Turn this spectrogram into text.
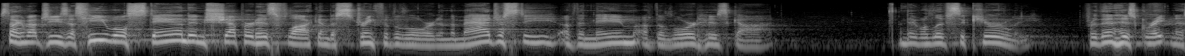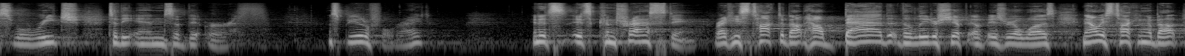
He's talking about Jesus. He will stand and shepherd his flock in the strength of the Lord and the majesty of the name of the Lord his God. And they will live securely, for then his greatness will reach to the ends of the earth. That's beautiful, right? And it's, it's contrasting right? He's talked about how bad the leadership of Israel was. Now he's talking about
